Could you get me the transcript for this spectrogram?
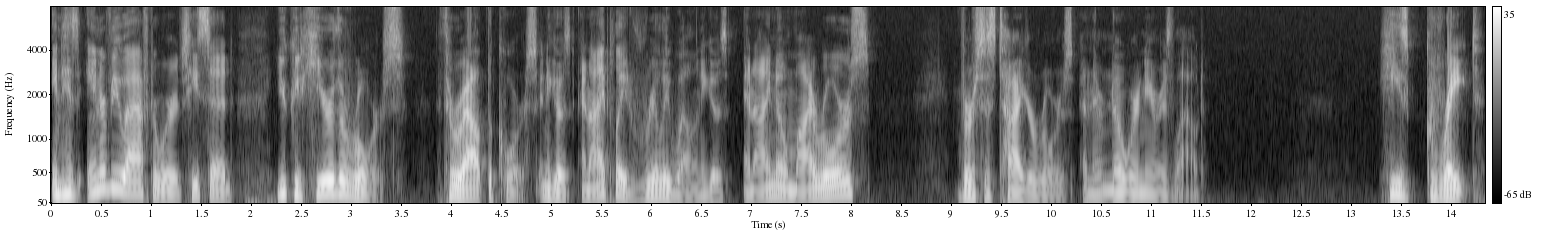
In his interview afterwards he said you could hear the roars throughout the course. And he goes and i played really well. And he goes and i know my roars versus tiger roars and they're nowhere near as loud. He's great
